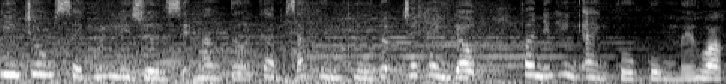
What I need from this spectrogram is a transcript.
Nhìn chung, Sacred Legion sẽ mang tới cảm giác hứng thú đậm chất hành động và những hình ảnh vô cùng mê hoặc.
